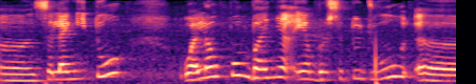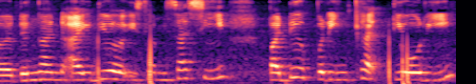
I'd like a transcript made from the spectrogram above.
Uh, selain itu, walaupun banyak yang bersetuju uh, dengan idea islamisasi pada peringkat teori,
